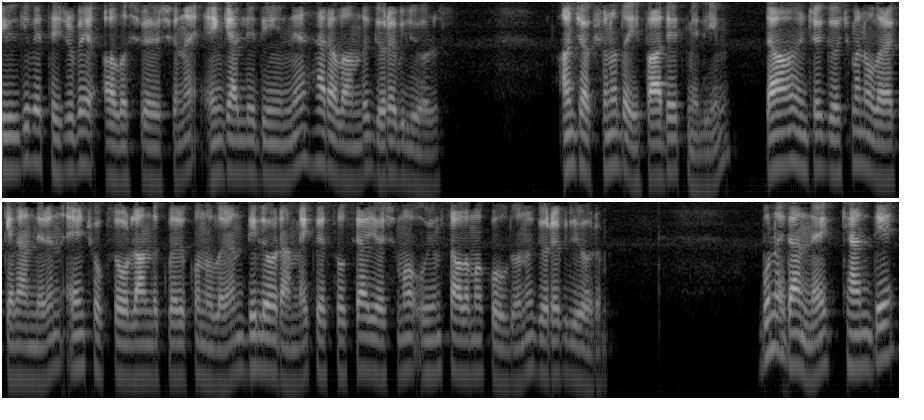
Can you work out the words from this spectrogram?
bilgi ve tecrübe alışverişini engellediğini her alanda görebiliyoruz. Ancak şunu da ifade etmeliyim. Daha önce göçmen olarak gelenlerin en çok zorlandıkları konuların dil öğrenmek ve sosyal yaşama uyum sağlamak olduğunu görebiliyorum. Bu nedenle kendi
